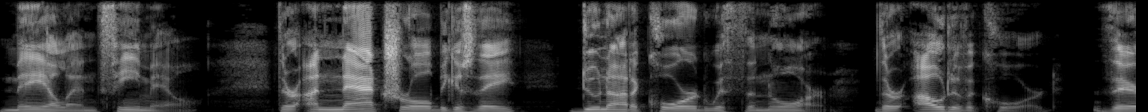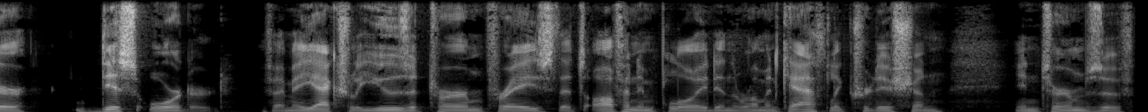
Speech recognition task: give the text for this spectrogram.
male and female. They're unnatural because they do not accord with the norm. They're out of accord. They're disordered if I may actually use a term phrase that's often employed in the Roman Catholic tradition in terms of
